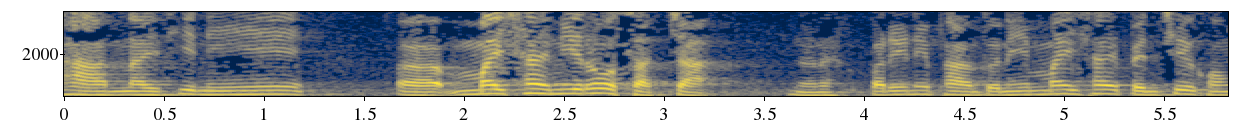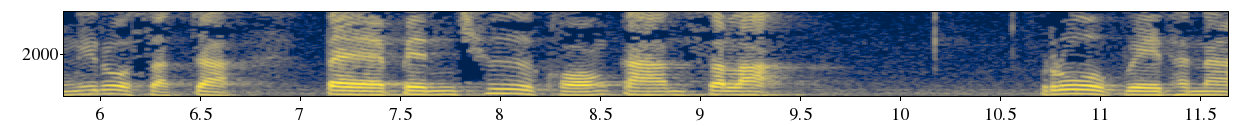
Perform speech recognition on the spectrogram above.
พานในที่นี้ไม่ใช่นิโรธสัจจะนะนะปรินิพานตัวนี้ไม่ใช่เป็นชื่อของนิโรธสัจจะ แต่เป็นชื่อของการสละรูปเวทนา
